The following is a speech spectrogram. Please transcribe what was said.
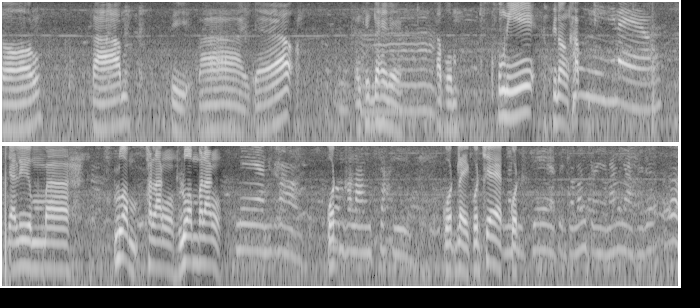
สองสามสี่ไปแก้วบันทึกได้ให้เลย ครับผมพรุ่งนี้พี่น้องครับพรุ่งนี้แล้ว อย่าลืมมาร่วมพลัง รวมพลัง แมนค่ะ กด รวมพลังใจกดไลค์กดแชร์กดและแชร์เป็นกำลังใจให้นั่งอยากให้เด้อเออ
